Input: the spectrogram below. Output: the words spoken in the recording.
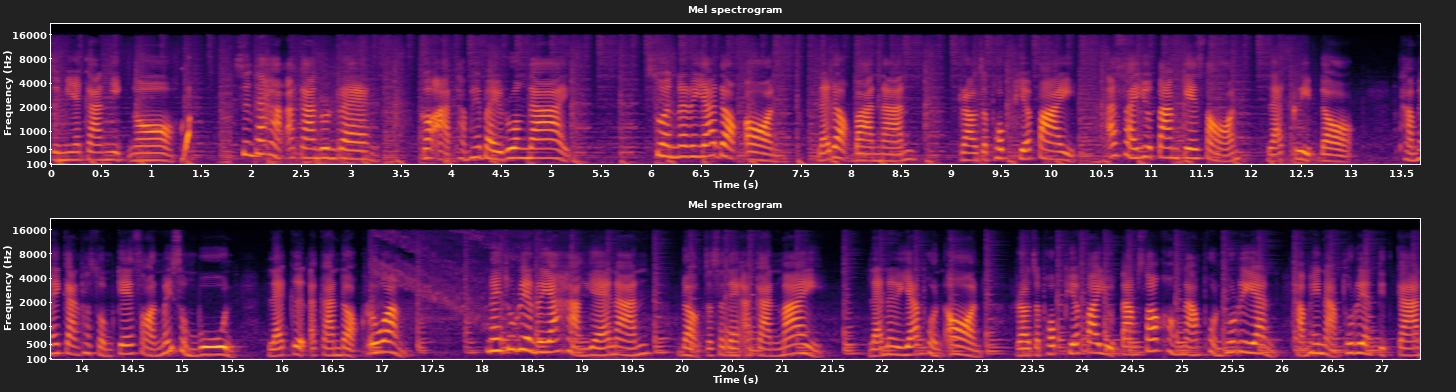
จะมีอาการหงิกงอ ซึ่งถ้าหากอาการรุนแรง ก็อาจทำให้ใบร่วงได้ ส่วนในระยะดอกอ่อนและดอกบานนั้น เราจะพบเพี้ยไฟ อาศัยอยู่ตามเกสรและกลีบดอกทำให้การผสมเกสรไม่สมบูรณ์ และเกิดอาการดอกร่วง ในทุเรียนระยะห่างแย้นั้น ดอกจะแสดงอาการไหมและในระยะผลอ่อน เราจะพบเพี้ยไฟอยู่ตามซอกของหนามผลทุเรียนทำให้หนามทุเรียนติดกัน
